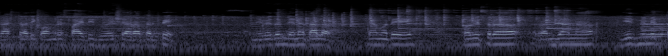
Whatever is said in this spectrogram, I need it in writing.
राष्ट्रवादी काँग्रेस पार्टी धुळे शहरातर्फे निवेदन देण्यात आलं. त्यामध्ये पवित्र रमजान ईदनिमित्त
